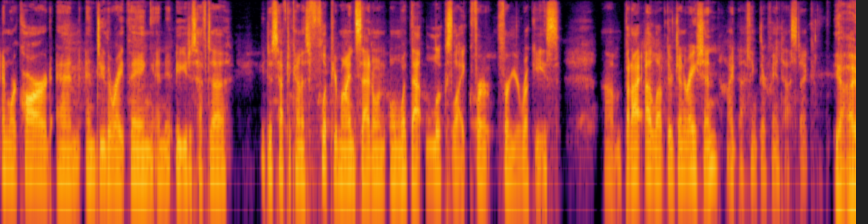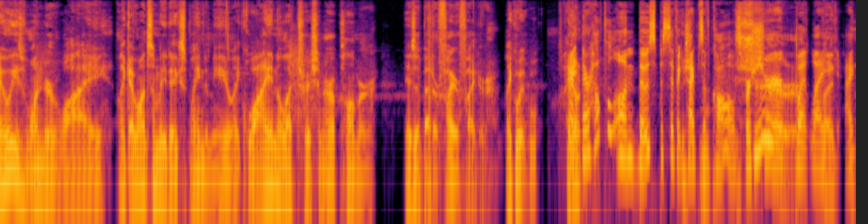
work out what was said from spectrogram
and work hard and and do the right thing and it, you just have to you just have to kind of flip your mindset on on what that looks like for for your rookies um, but I, I love their generation I, I think they're fantastic Yeah, I always wonder why. Like, I want somebody to explain to me, like, why an electrician or a plumber is a better firefighter. Like, what? I right, they're helpful on those specific types of calls for sure, Sure, but like but I,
